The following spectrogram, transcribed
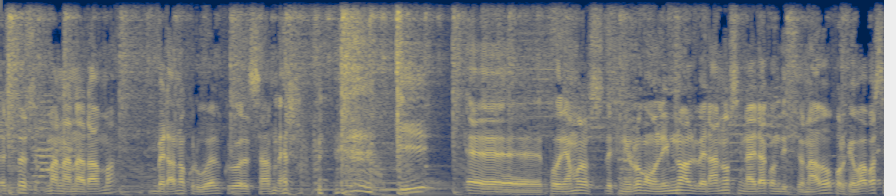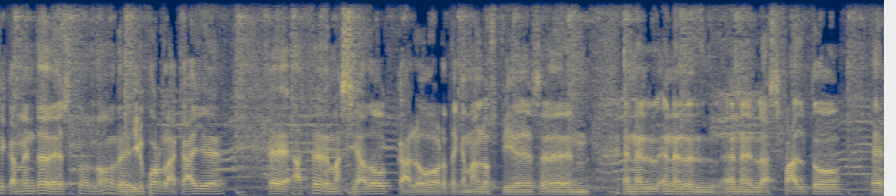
Esto, es Mananarama, verano cruel, cruel summer. y eh, podríamos definirlo como el himno al verano sin aire acondicionado, porque va básicamente de esto, ¿no? De ir por la calle. Eh, hace demasiado calor, te queman los pies en, en el, en el- en el asfalto, eh,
